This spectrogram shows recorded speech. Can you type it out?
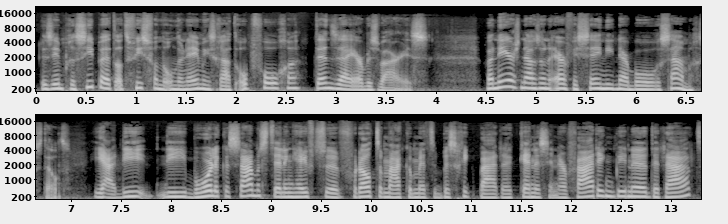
Dus in principe het advies van de ondernemingsraad opvolgen, tenzij er bezwaar is. Wanneer is nou zo'n RVC niet naar behoren samengesteld? Ja, die, die behoorlijke samenstelling heeft uh, vooral te maken met de beschikbare kennis en ervaring binnen de Raad.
